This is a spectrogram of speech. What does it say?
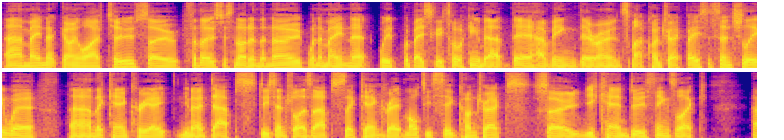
uh, mainnet going live too. So for those just not in the know, when a mainnet, we're, we're basically talking about they're having their own smart contract base essentially, where uh, they can create, you know, DApps, decentralized apps. They can create multi-sig contracts. So you can do things like uh,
